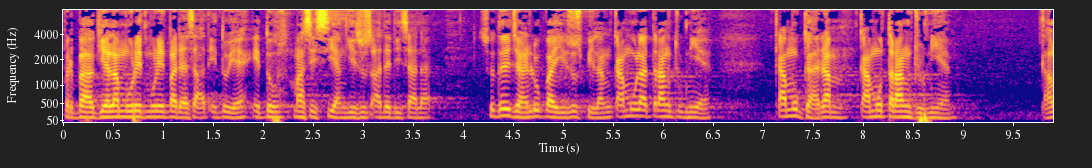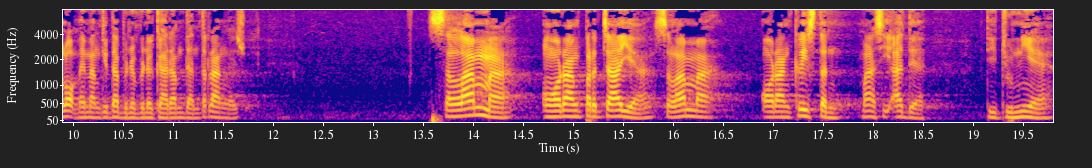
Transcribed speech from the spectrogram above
Berbahagialah murid-murid pada saat itu ya. Itu masih siang Yesus ada di sana. Saudara jangan lupa Yesus bilang, kamulah terang dunia. Kamu garam, kamu terang dunia. Kalau memang kita benar-benar garam dan terang ya. selama orang percaya, selama orang Kristen masih ada di dunia,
